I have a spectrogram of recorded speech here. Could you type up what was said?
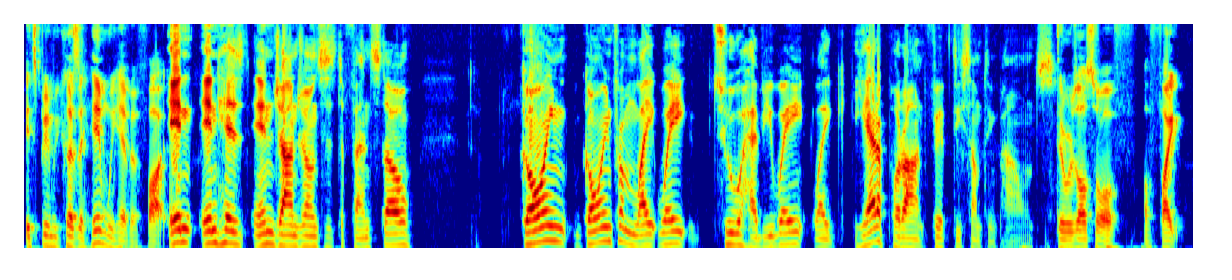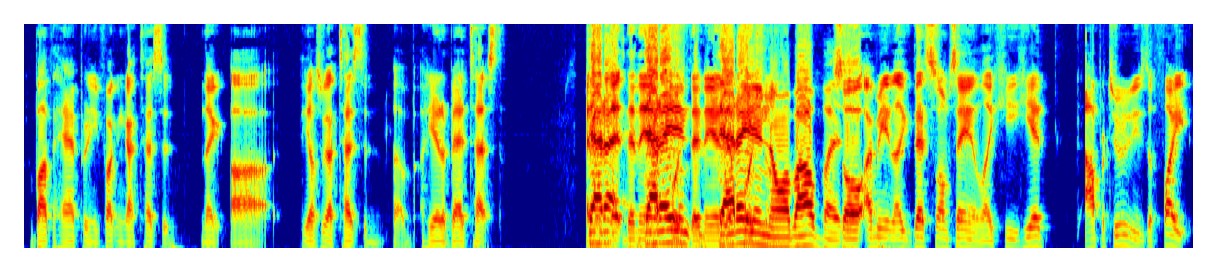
It's been because of him we haven't fought. in in his in Jon Jones's defense though, going going from lightweight to heavyweight, like he had to put on fifty something pounds. there was also a fight about to happen. He fucking got tested. Like, uh, he also got tested. Uh, he had a bad test. And That then I, then they that I push- didn't they that I didn't him. know about, but So I mean, like that's what I'm saying. Like he he had opportunities to fight,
